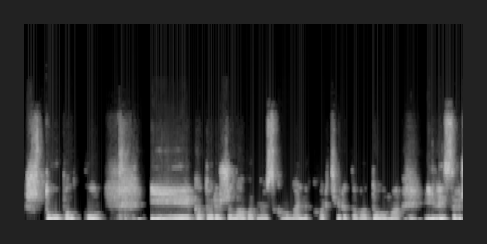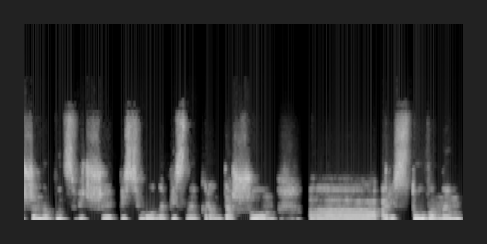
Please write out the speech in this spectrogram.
штопалку, и которая жила в одной из коммунальных квартир этого дома, или совершенно выцветшее письмо, написанное карандашом, э, арестованным,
